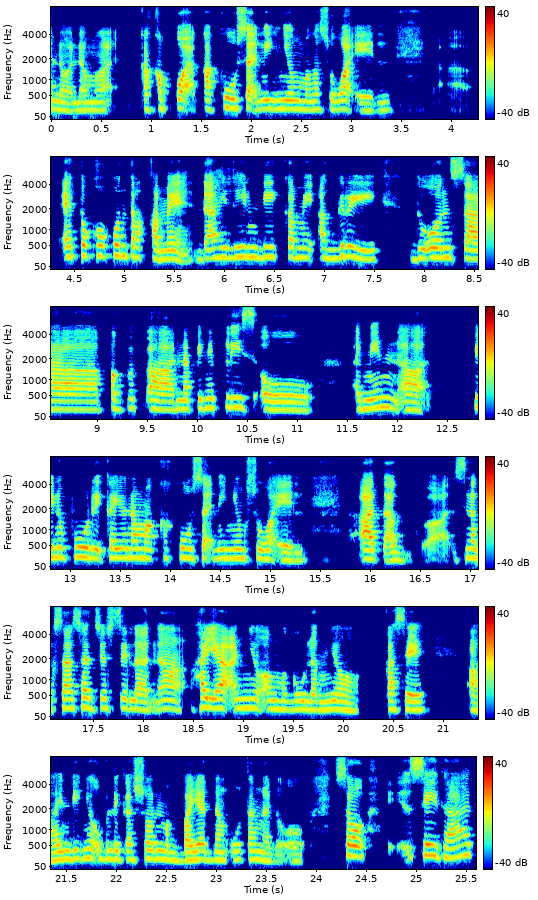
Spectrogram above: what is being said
ano ng mga kakapwa kakusa ninyong mga suwail uh, eto kokontra kami dahil hindi kami agree doon sa pag uh, na piniplease o I mean uh, pinupuri kayo ng mga kakusa ninyong suwail at uh, nagsasuggest sila na hayaan nyo ang magulang nyo kasi uh, hindi nyo obligasyon magbayad ng utang na loob. So, say that,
